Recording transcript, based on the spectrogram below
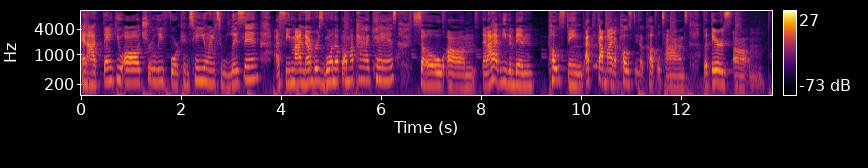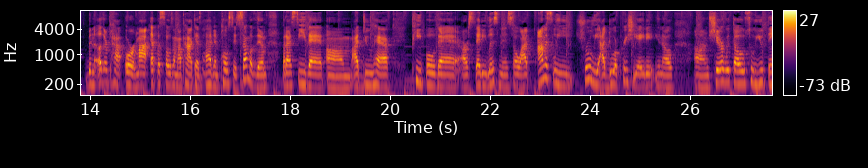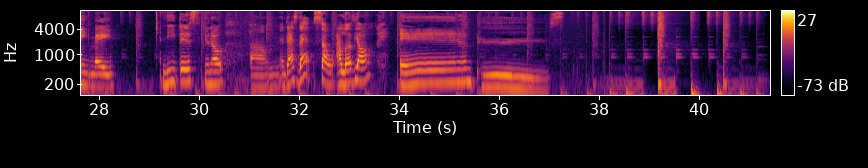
And I thank you all truly for continuing to listen. I see my numbers going up on my podcast. So, um, and I haven't even been posting. I think I might have posted a couple times, but there's um been other po- or my episodes on my podcast. I haven't posted some of them, but I see that um I do have people that are steady listening. So I honestly, truly, I do appreciate it. You know, um, share with those who you think may need this. You know, um, and that's that. So I love y'all and peace.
